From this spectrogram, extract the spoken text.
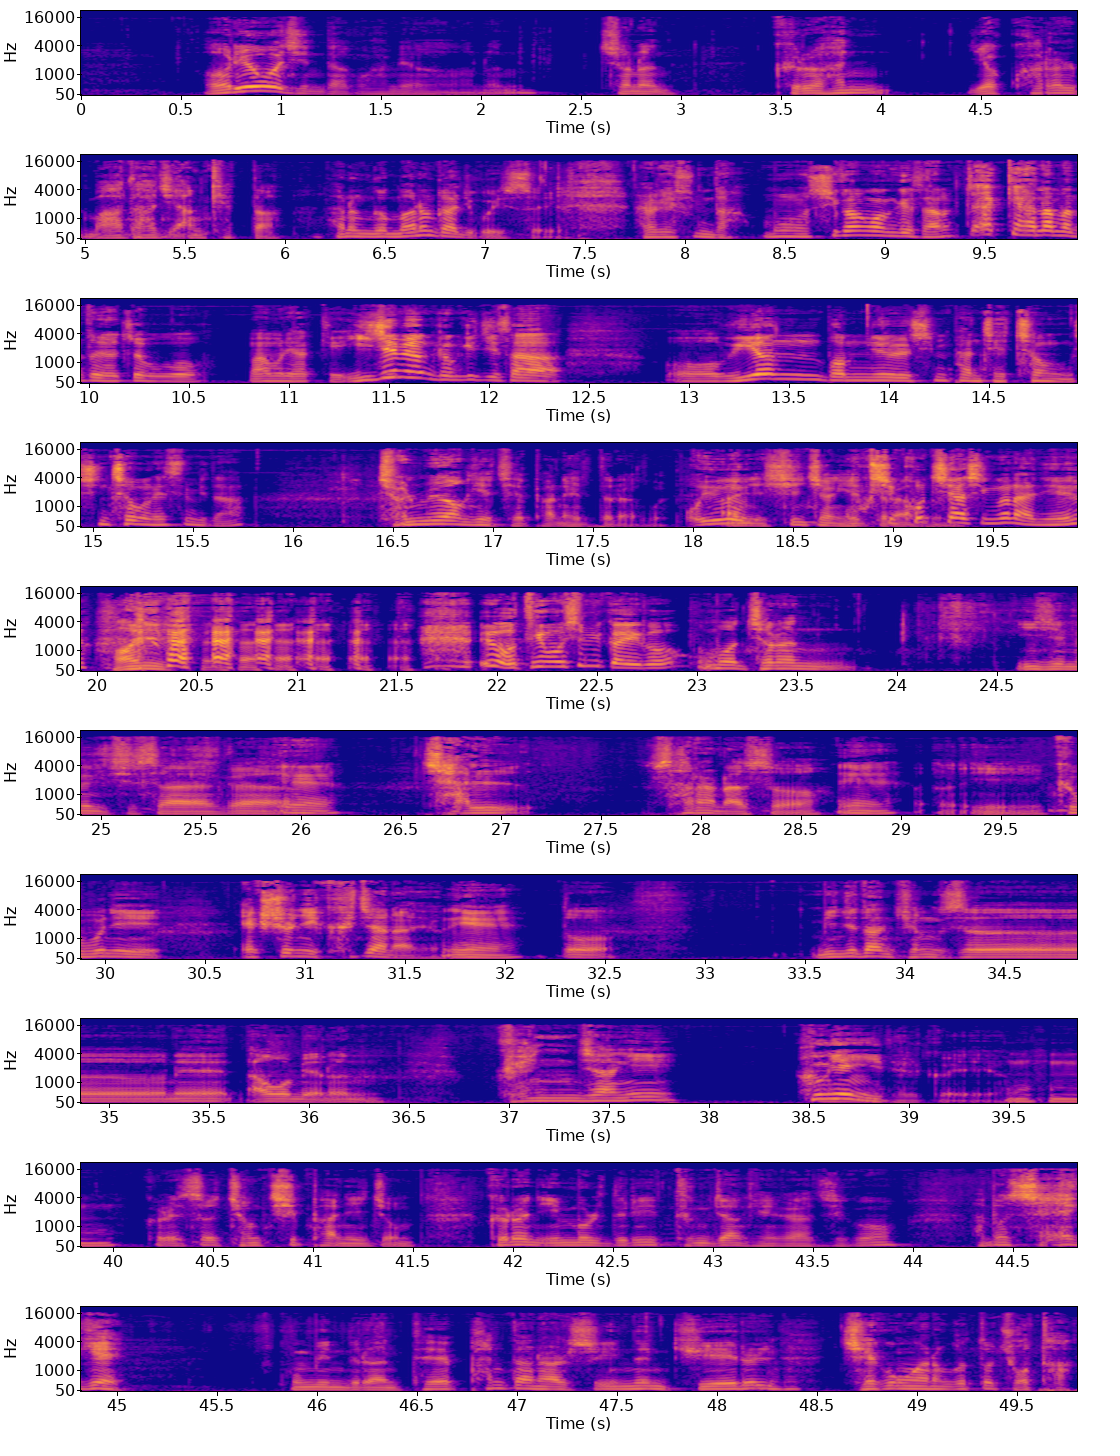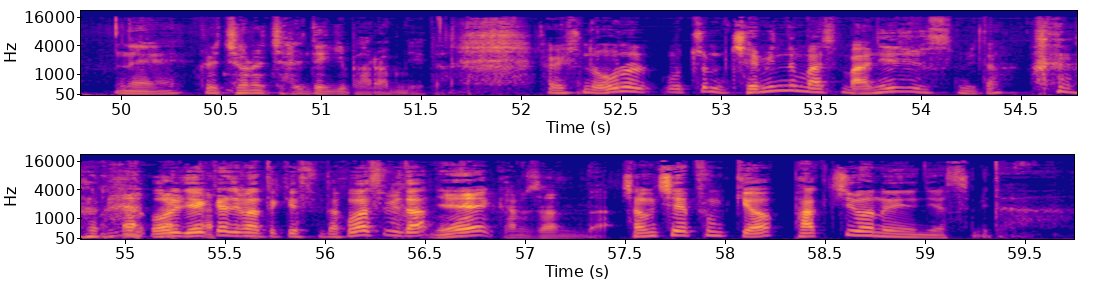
어려워진다고 하면은 저는 그러한 역할을 마다하지 않겠다 하는 것만은 가지고 있어요. 알겠습니다. 뭐 시간 관계상 짧게 하나만 더 여쭤보고 마무리할게요. 이재명 경기지사 어, 위헌 법률 심판 제청 신청을 했습니다. 절묘하게 재판했더라고요. 어, 아니 신청했더라고요. 혹시 코치하신 건 아니에요? 아니 이거 어떻게 보십니까 이거? 뭐 저는 이재명 지사가 예, 잘 살아나서 예, 어, 이 그분이 액션이 크잖아요. 예. 또 민주당 경선에 나오면은 굉장히 흥행이 될 거예요. 음흠. 그래서 정치판이 좀 그런 인물들이 등장해가지고 한번 세게 국민들한테 판단할 수 있는 기회를 제공하는 것도 좋다. 네. 그래서 저는 잘 되기 바랍니다. 알겠습니다. 오늘 뭐좀 재밌는 말씀 많이 해주셨습니다. 오늘 여기까지만 듣겠습니다. 고맙습니다. 예, 감사합니다. 정치의 품격 박지원 의원이었습니다.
